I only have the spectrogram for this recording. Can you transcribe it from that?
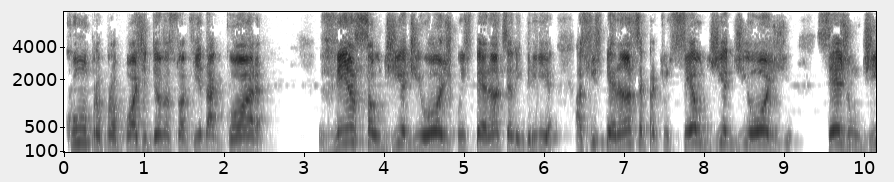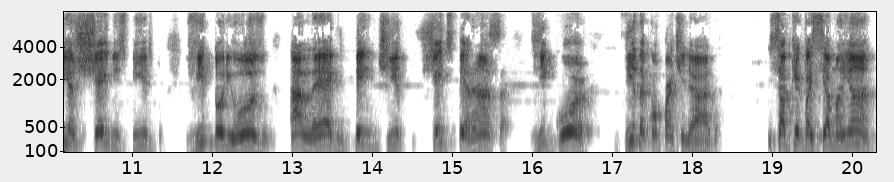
Cumpra o propósito de Deus na sua vida agora. Vença o dia de hoje com esperança e alegria. A sua esperança é para que o seu dia de hoje seja um dia cheio do Espírito, vitorioso, alegre, bendito, cheio de esperança, vigor, vida compartilhada. E sabe o que vai ser amanhã?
